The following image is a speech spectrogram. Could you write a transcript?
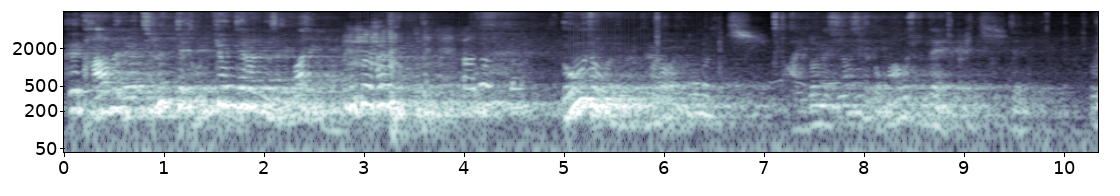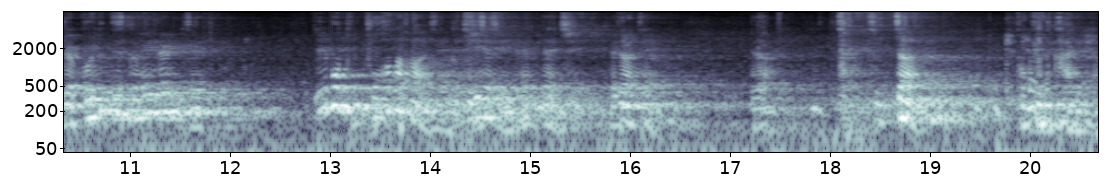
그 다음에 내가 뒤늦게 돈키호테라는 녀석에 빠진 거야 맞았어. 너무 좋은 거예요. 그래서 너무 좋지. 아 이거는 시상식에서 너무 하고 싶은데 이제 우리가 골든 디스크 회의를 이제 일본 동포 하나가 이제 그 지리에서 얘기를 했는데 애들한테 얘들아 진짜 동키호테 가야 된다.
